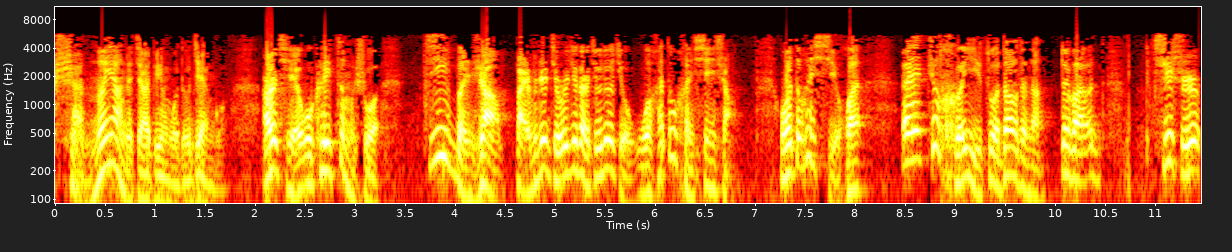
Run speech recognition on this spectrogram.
什么样的嘉宾我都见过，而且我可以这么说，基本上百分之九十九点九九九，我还都很欣赏，我都很喜欢。哎，这何以做到的呢？对吧？其实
